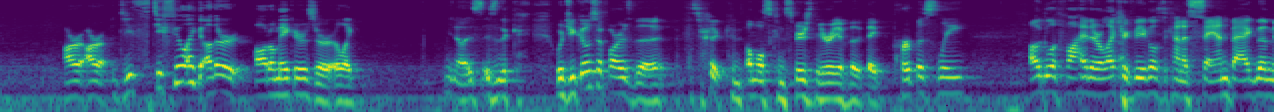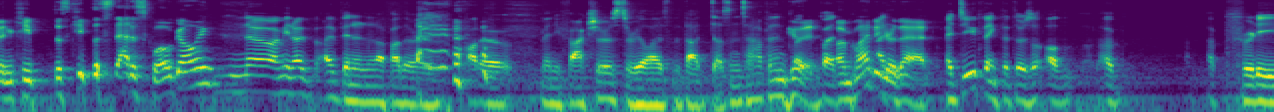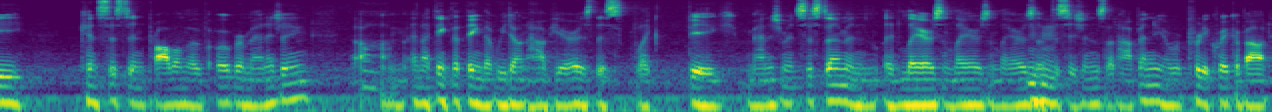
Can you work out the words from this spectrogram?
Are, are do you do you feel like other automakers are, are like you know is, is the would you go so far as the sort of con, almost conspiracy theory of that they purposely uglify their electric vehicles to kind of sandbag them and keep just keep the status quo going? No, I mean I've I've been in enough other auto manufacturers to realize that that doesn't happen. Good. but I'm glad to I- hear that. I do think that there's a, a, a pretty consistent problem of over managing. Um, and I think the thing that we don't have here is this like big management system and, and layers and layers and layers Mm-hmm. of decisions that happen. You know, we're pretty quick about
